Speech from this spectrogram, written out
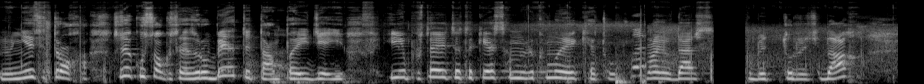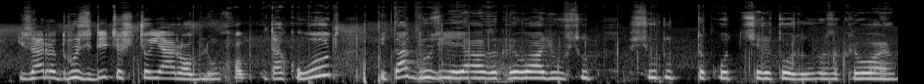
Ну, ні, це трохи. Це кусок треба зробити там, по ідеї. І поставити таке саме вікно, яке тут. Маю далі робити тут дах. І зараз, друзі, дивіться, що я роблю. Хоп, так от. І так, друзі, я закриваю всю, всю тут таку от територію. Закриваю.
